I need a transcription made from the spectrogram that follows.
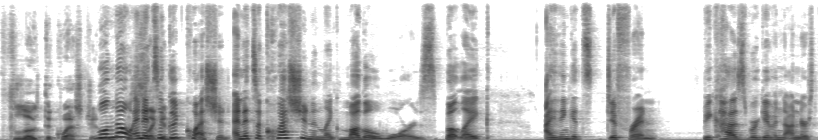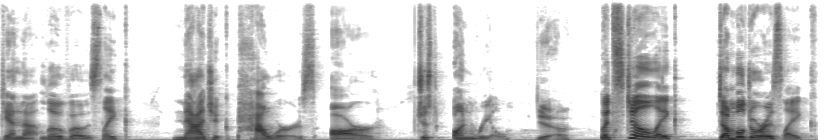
float the question. Well, no, and it's like a good question. And it's a question in like Muggle Wars, but like I think it's different because we're given to understand that Lovo's like magic powers are just unreal. Yeah. But still like Dumbledore is like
